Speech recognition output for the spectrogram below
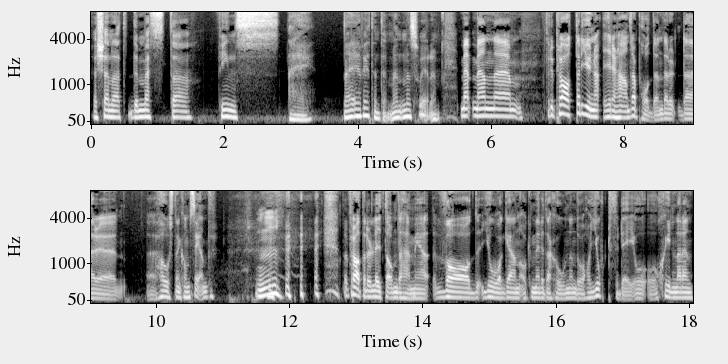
Jag känner att det mesta finns, nej, nej jag vet inte, men, men så är det. Men, men ehm, för du pratade ju i den här andra podden där, där eh, hosten kom sent. Mm. Då pratade du lite om det här med vad yogan och meditationen då har gjort för dig och, och skillnaden,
